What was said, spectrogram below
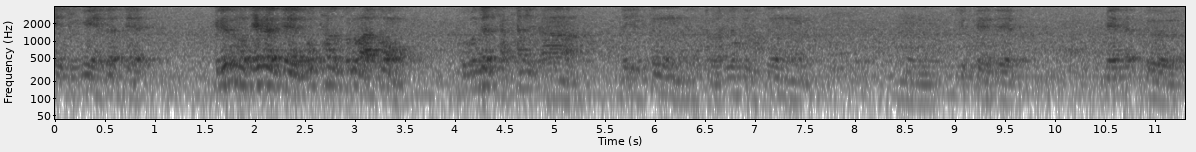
해주기 위해서 이제 그래도 뭐 제가 이제 못하고 들어와도 그분들 잘 타니까 이제 1등 해서 들어와 그래서 1등 음, 그때 이제 메달 그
